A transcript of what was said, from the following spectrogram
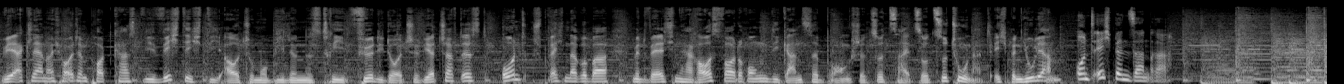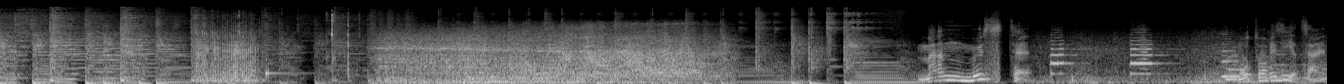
Wir erklären euch heute im Podcast, wie wichtig die Automobilindustrie für die deutsche Wirtschaft ist und sprechen darüber, mit welchen Herausforderungen die ganze Branche zurzeit so zu tun hat. Ich bin Julian. Und ich bin Sandra. Man müsste motorisiert sein,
